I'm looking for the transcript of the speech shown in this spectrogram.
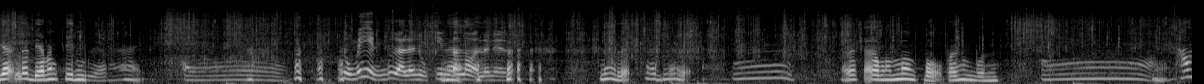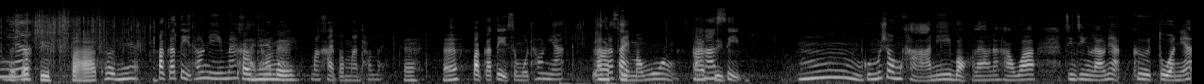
เยอะแล้วเดี๋ยวมันกินเบื่อง่ายอ๋อหนูไม่เห็นเบื่อเลยหนูกินตลอดเลยเนี่ยนี่แหละแค่นี้แหละอืม แล้วก็เอามะม่วงโปะไปข้างบนอ๋อเท่าแล้วเนี้ยก็ปิดฝาเท่าเนี้ย ปกติเท่านี้แม่ขายเท่านี้เท่าไหเลร่ย มาขายประมาณเท่าไหร่ฮะฮะ ปกติสมมติเท่านี้แล้วก็50ใส่มะม่วงห้าห้าสิสิบบอืมคุณผู้ชมขานี่บอกแล้วนะคะว่าจริง ๆ แล้วเนี่ยคือตัวเนี้ย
